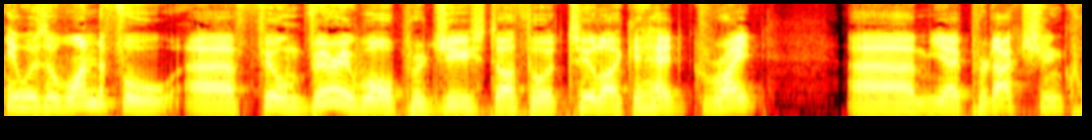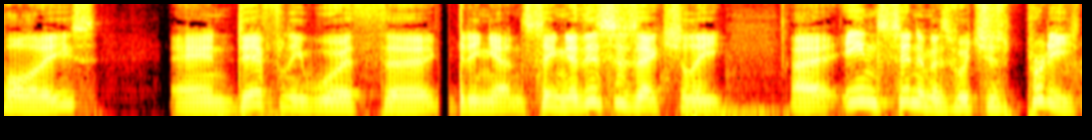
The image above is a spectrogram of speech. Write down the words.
it was a wonderful uh, film, very well produced. I thought too, like it had great um, you know production qualities, and definitely worth uh, getting out and seeing. Now this is actually uh, in cinemas, which is pretty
